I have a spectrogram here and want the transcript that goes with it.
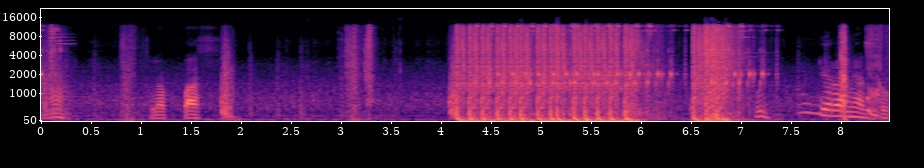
Ah, lepas. Wih, ini dia tuh.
